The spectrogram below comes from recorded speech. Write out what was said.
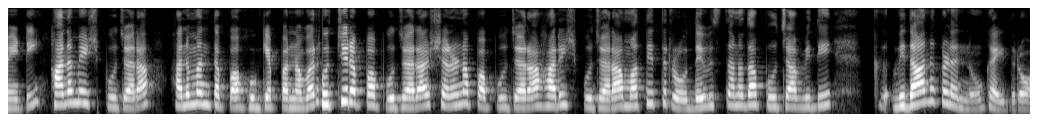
ಮೇಟಿ, ಹನಮೇಶ್ ಪೂಜಾರ, ಹನುಮಂತಪ್ಪ ಹುಗ್ಗೆಪ್ಪನವರ್, ಹುಚ್ಚಿರಪ್ಪ ಪೂಜಾರ, ಶರಣಪ್ಪ ಪೂಜಾರ, ಹರೀಶ್ ಪೂಜಾರ ಮತ್ತಿತರರು ದೇವಸ್ಥಾನದ ಪೂಜಾ ವಿಧಿ ವಿಧಾನಗಳನ್ನು ಕೈದರು.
